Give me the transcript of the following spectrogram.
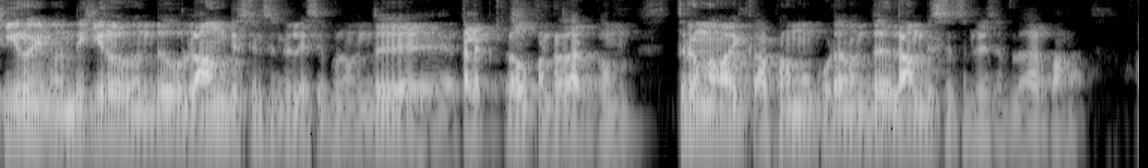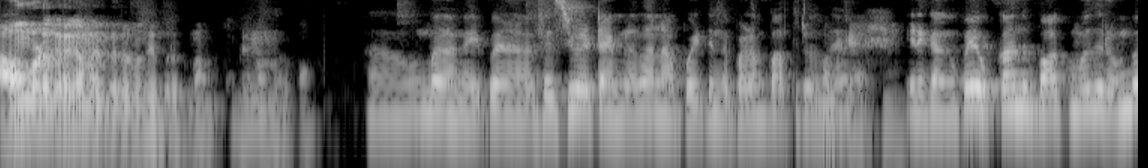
ஹீரோயின் வந்து ஹீரோ வந்து ஒரு லாங் டிஸ்டன்ஸ் ரிலேஷன்ஷிப்பில் வந்து கலெக்ட் லவ் பண்ணுறதா இருக்கட்டும் திருமண வாழ்க்கைக்கு அப்புறமும் கூட வந்து லாங் டிஸ்டன்ஸ் ரிலேஷன்ஷிப்பில் தான் இருப்பாங்க. அவங்களோட கிரக அமைப்புகள் வந்து எப்படி இருக்கு மேம். எப்படி மேம் இருக்கும்? உண்மைதாங்க. இப்போ நான் ஃபெஸ்டிவல் டைமில் தான் நான் போயிட்டு இந்த படம் பார்த்துட்டு வந்தேன். எனக்கு அங்கே போய் உட்காந்து பார்க்கும்போது ரொம்ப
